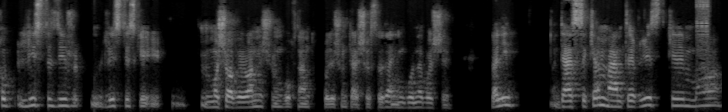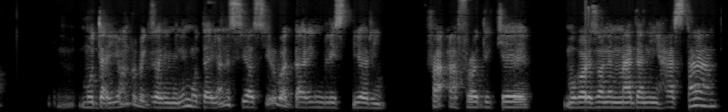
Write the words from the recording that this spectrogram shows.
خب لیست زیر لیستی است که مشاورانشون گفتن خودشون تشخیص دادن این گونه باشه. ولی دست کم منطقی است که ما مدعیان رو بگذاریم یعنی مدعیان سیاسی رو باید در این لیست بیاریم. افرادی که مبارزان مدنی هستند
